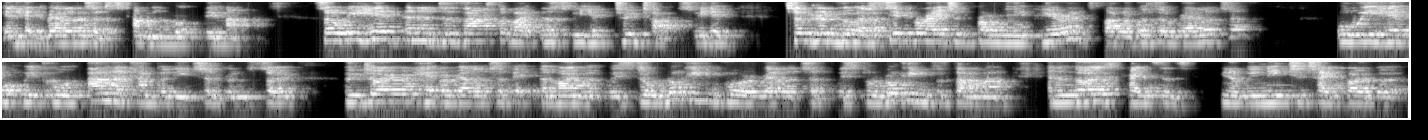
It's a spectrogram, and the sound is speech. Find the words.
and had relatives come and look them up. So we have, in a disaster like this, we have two types. We have children who are separated from their parents but are with a relative, or we have what we call unaccompanied children, so who don't have a relative at the moment. We're still looking for a relative, we're still looking for someone. And in those cases, you know, we need to take over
